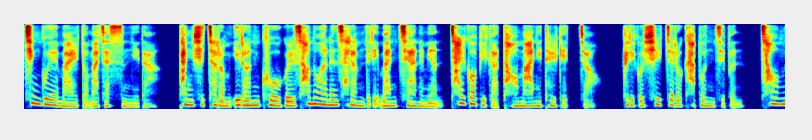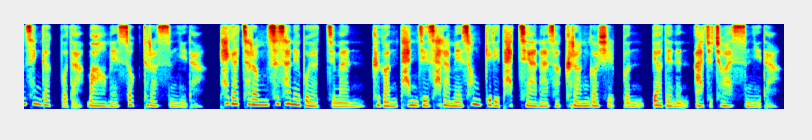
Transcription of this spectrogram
친구의 말도 맞았습니다. 당시처럼 이런 구옥을 선호하는 사람들이 많지 않으면 철거비가 더 많이 들겠죠. 그리고 실제로 가본 집은 처음 생각보다 마음에 쏙 들었습니다. 폐가처럼 스산해 보였지만 그건 단지 사람의 손길이 닿지 않아서 그런 것일 뿐 뼈대는 아주 좋았습니다.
